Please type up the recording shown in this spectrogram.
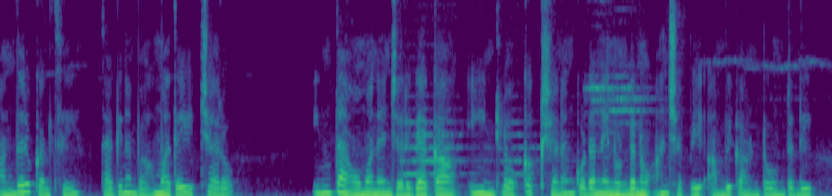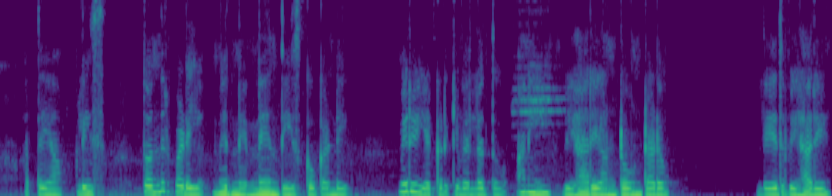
అందరూ కలిసి తగిన బహుమతే ఇచ్చారు. ఇంత అవమానం జరిగాక ఈ ఇంట్లో ఒక్క క్షణం కూడా నేను ఉండను అని చెప్పి అంబిక అంటూ ఉంటుంది. అత్తయ్య ప్లీజ్ తొందరపడి మీరు నిర్ణయం తీసుకోకండి. మీరు ఎక్కడికి వెళ్ళొద్దు అని విహారీ అంటూ ఉంటాడు. లేదు విహారీ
